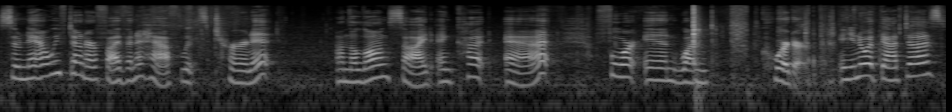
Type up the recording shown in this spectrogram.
So now we've done our five and a half, let's turn it on the long side and cut at four and one quarter. And you know what that does?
